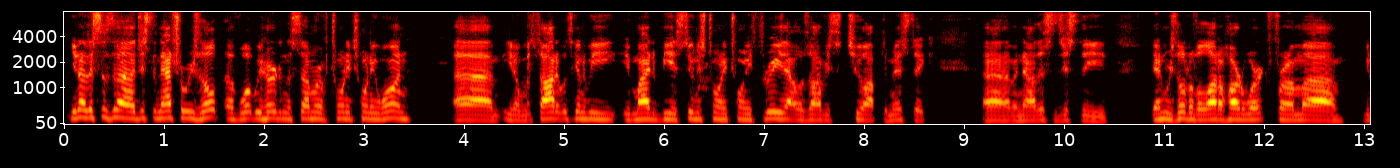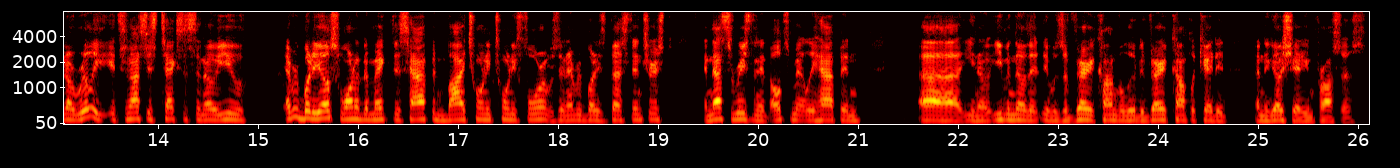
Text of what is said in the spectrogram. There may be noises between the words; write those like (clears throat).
you know, this is uh, just a natural result of what we heard in the summer of 2021. Um, you know, we thought it was going to be, it might be as soon as 2023. That was obviously too optimistic. Um, and now this is just the end result of a lot of hard work from, uh, you know, really, it's not just Texas and OU. Everybody else wanted to make this happen by 2024. It was in everybody's best interest, and that's the reason it ultimately happened. Uh, you know, even though that it was a very convoluted, very complicated a negotiating process.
